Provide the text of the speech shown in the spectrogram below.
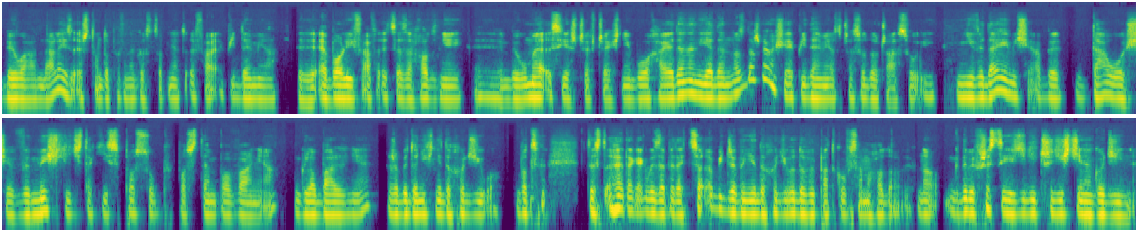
była dalej zresztą do pewnego stopnia trwa epidemia y, eboli w Afryce Zachodniej, y, był MERS jeszcze wcześniej, było H1N1, no zdarzają się epidemie od czasu do czasu i nie wydaje mi się, aby dało się wymyślić taki sposób postępowania globalnie, żeby do nich nie dochodziło. Bo to, to jest trochę tak jakby zapytać, co robić, żeby nie dochodziło do wypadków samochodowych. No, gdyby wszyscy jeździli 30 na godzinę,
